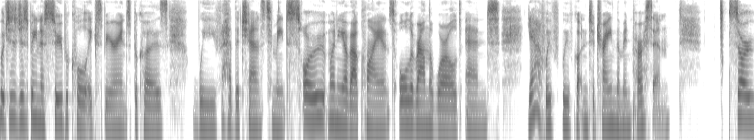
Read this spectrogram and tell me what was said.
which has just been a super cool experience because we've had the chance to meet so many of our clients all around the world and yeah we've we've gotten to train them in person so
